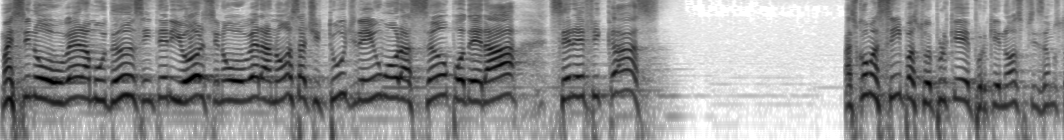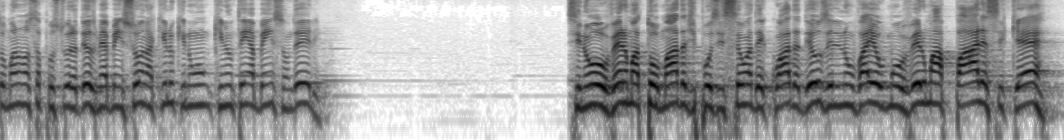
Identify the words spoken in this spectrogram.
Mas se não houver a mudança interior, se não houver a nossa atitude, nenhuma oração poderá ser eficaz. Mas como assim, pastor? Por quê? Porque nós precisamos tomar a nossa postura. Deus me abençoa naquilo que não, que não tem a bênção dele. Se não houver uma tomada de posição adequada, Deus ele não vai mover uma palha sequer.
